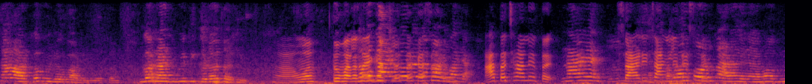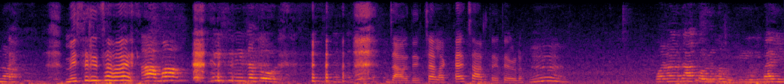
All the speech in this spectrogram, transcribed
सारखं व्हिडिओ काढलो होतं घरात मी तिकडं तशी. हा मग तुम्हाला नाही नको घेतलं तर काय कसं होईल? माझ्या. आता छान येत नाही साडी चांगली मग दिसते. तोंड काढायला नाही, मग न. मिसरीच होय. हा मग मिस्त्रीचं तोंड. जाऊ दे चला काय चालतंय तेवढं. हम्म. कोणाला दाखवलं तर म्हणते, ही बाई.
